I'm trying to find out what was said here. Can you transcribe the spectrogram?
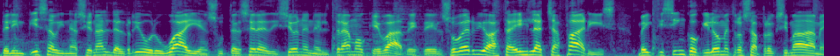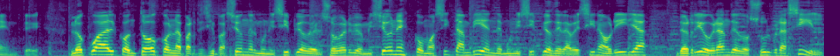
de limpieza binacional del río Uruguay en su tercera edición en el tramo que va desde el Soberbio hasta Isla Chafaris, 25 kilómetros aproximadamente, lo cual contó con la participación del municipio del Soberbio Misiones, como así también de municipios de la vecina orilla del Río Grande do Sul, Brasil,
